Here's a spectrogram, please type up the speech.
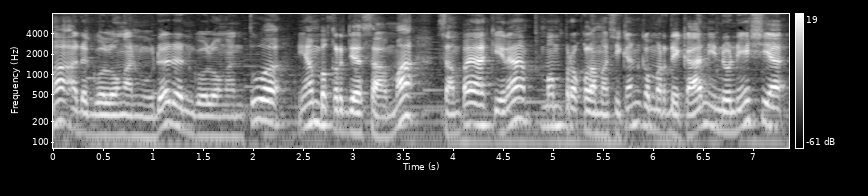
ada golongan muda dan golongan tua yang bekerja sama sampai akhirnya memproklamasikan kemerdekaan Indonesia.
